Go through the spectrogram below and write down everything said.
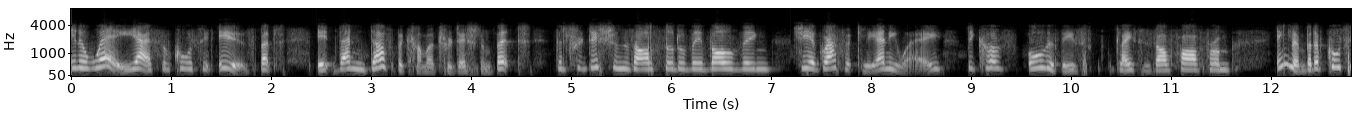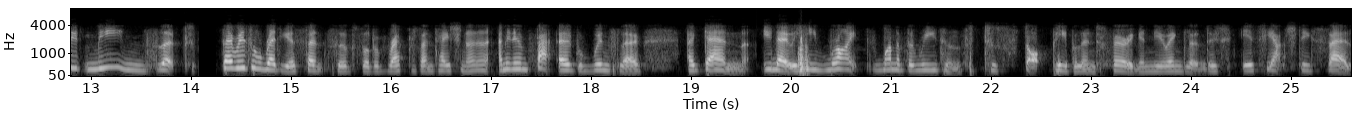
in a way, yes, of course it is, but it then does become a tradition. But the traditions are sort of evolving geographically anyway, because all of these places are far from England. But of course, it means that there is already a sense of sort of representation. And I mean, in fact, Edward Winslow, again, you know, he writes one of the reasons to stop people interfering in New England is, is he actually says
